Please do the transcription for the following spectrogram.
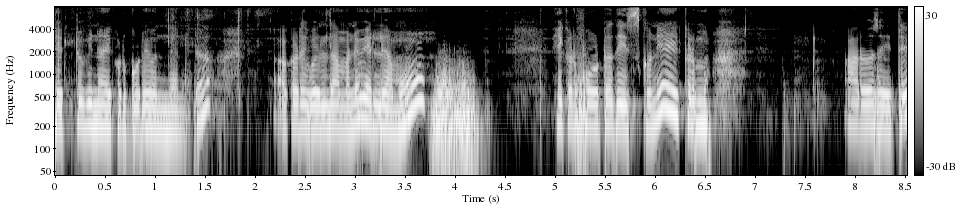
చెట్టు వినాయకుడి గుడి ఉందంట. అక్కడికి వెళ్దామని వెళ్ళాము. ఇక్కడ ఫోటో తీసుకొని ఇక్కడ ఆ రోజైతే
